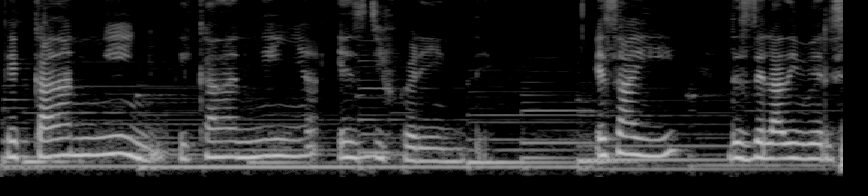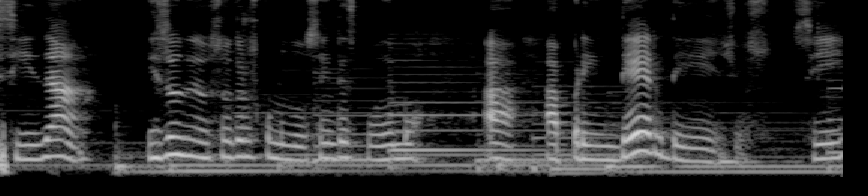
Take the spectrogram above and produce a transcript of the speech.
que cada niño y cada niña es diferente. Es ahí, desde la diversidad, es donde nosotros como docentes podemos a, aprender de ellos, ¿sí?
